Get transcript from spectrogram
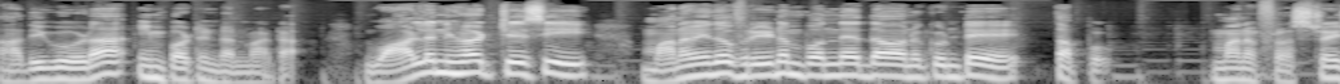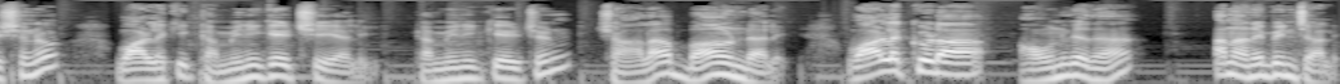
అది కూడా ఇంపార్టెంట్ అనమాట వాళ్ళని హర్ట్ చేసి మనం ఏదో ఫ్రీడమ్ పొందేద్దాం అనుకుంటే తప్పు. మన ఫ్రస్ట్రేషను వాళ్ళకి కమ్యూనికేట్ చేయాలి. కమ్యూనికేషన్ చాలా బాగుండాలి. వాళ్ళకు కూడా అవును కదా? అని అనిపించాలి.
